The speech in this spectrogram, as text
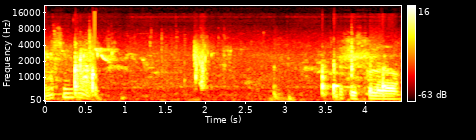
Ama sinirliyim. Hep üstüne abi.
